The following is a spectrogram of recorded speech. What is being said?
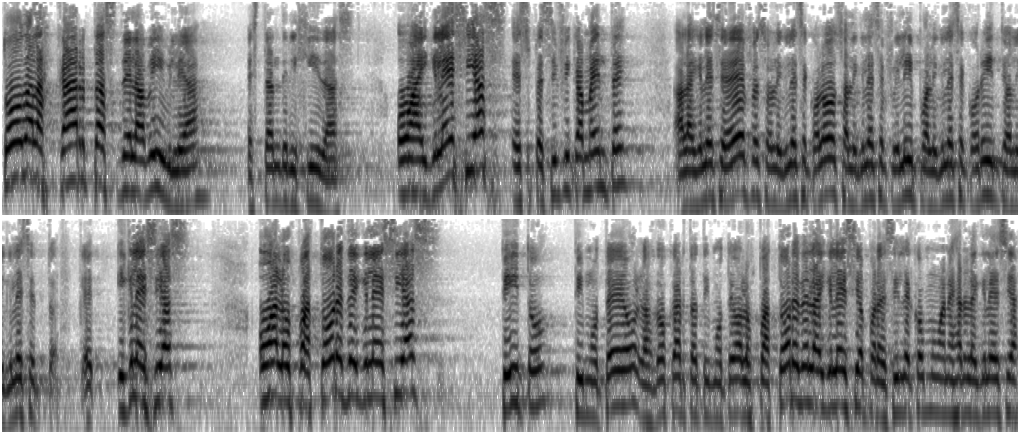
todas las cartas de la Biblia están dirigidas o a iglesias específicamente, a la iglesia de Éfeso, a la iglesia de Colosa, a la iglesia de Filipo, a la iglesia de Corintio, a la iglesia, eh, iglesias, o a los pastores de iglesias, Tito, Timoteo, las dos cartas a Timoteo, a los pastores de la iglesia para decirles cómo manejar la iglesia,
